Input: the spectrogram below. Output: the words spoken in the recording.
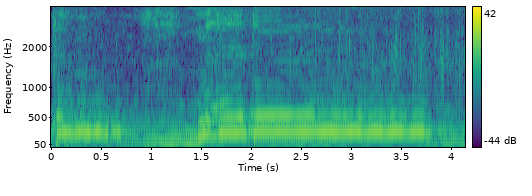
come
